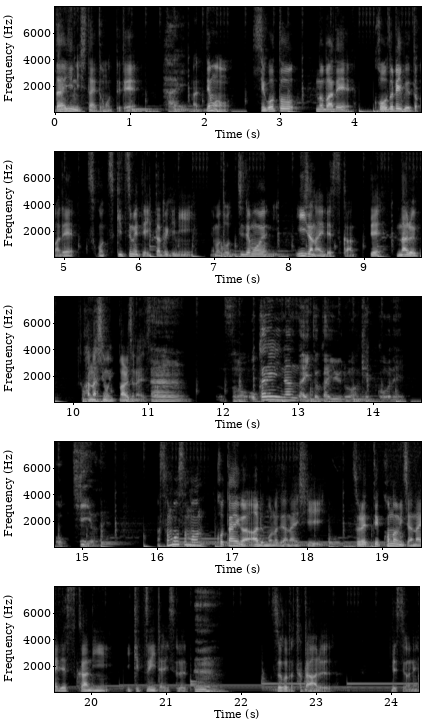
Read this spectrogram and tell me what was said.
大事にしたいと思ってて、はい、まあ、でも仕事の場でコードレビューとかでそこ突き詰めていった時にでもどっちでもいいじゃないですかってなる話もいっぱいあるじゃないですか。うん、そのお金になんないとかいうのは結構ね大きいよね。そもそも答えがあるものではないしそれって好みじゃないですかに行き着いたりする、うん、そういうこと多々あるですよね。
